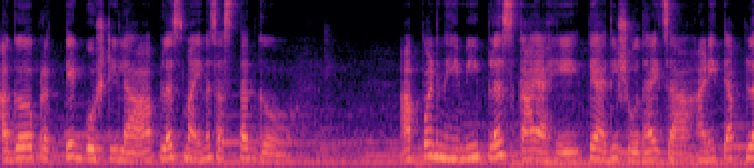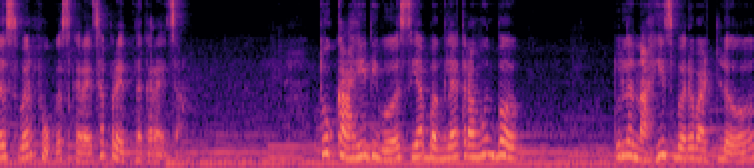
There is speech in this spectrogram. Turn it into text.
अगं प्रत्येक गोष्टीला प्लस मायनस असतात ग. आपण नेहमी प्लस काय आहे ते आधी शोधायचा आणि त्या प्लसवर फोकस करायचा प्रयत्न करायचा. तू काही दिवस या बंगल्यात राहून बघ. तुला नाहीच बरं वाटलं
